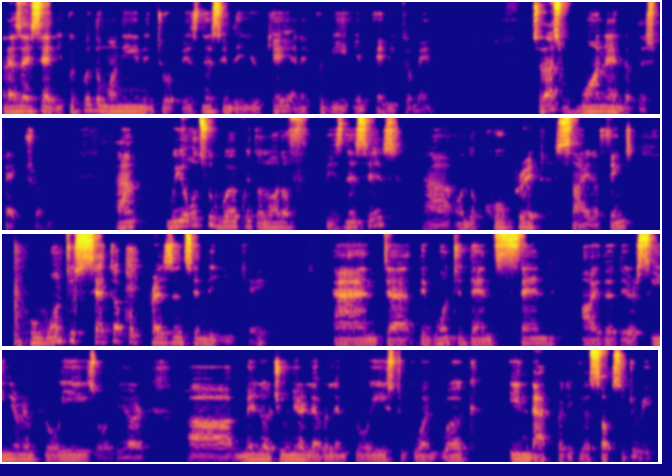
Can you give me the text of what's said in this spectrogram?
And as i said you could put the money in into a business in the uk and it could be in any domain. So that's one end of the spectrum. Um, we also work with a lot of businesses uh, on the corporate side of things who want to set up a presence in the UK and uh, they want to then send either their senior employees or their uh, mid or junior level employees to go and work in that particular subsidiary.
